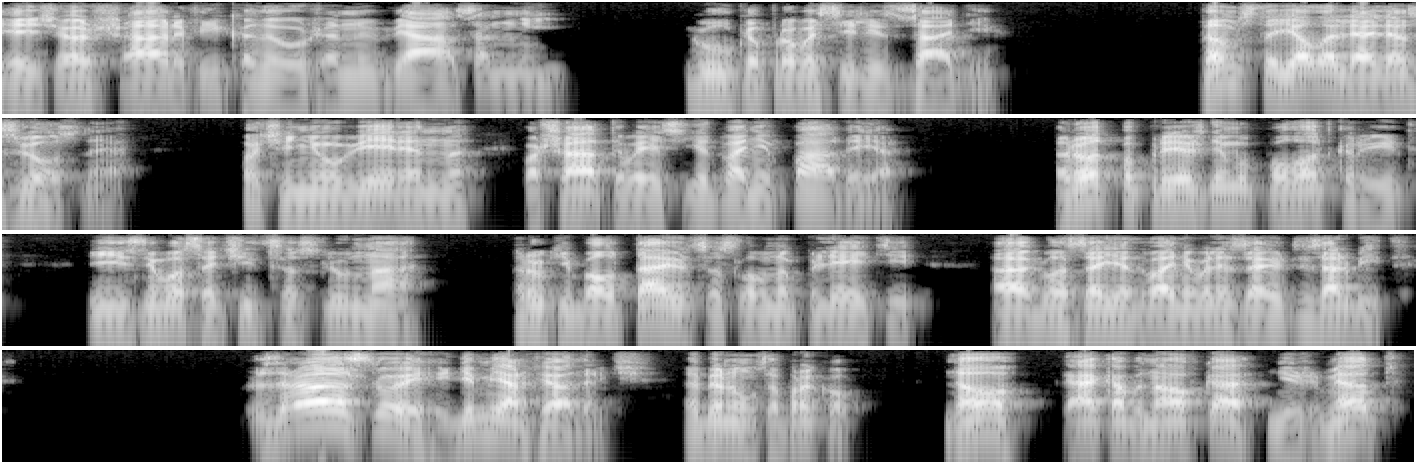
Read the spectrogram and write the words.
Еще шарфик нужен вязаный. Гулко провосили сзади. Там стояла ляля звездная, очень неуверенно, пошатываясь, едва не падая. Рот по-прежнему полуоткрыт, и из него сочится слюна. Руки болтаются, словно плети, а глаза едва не вылезают из орбит. — Здравствуй, Демьян Федорович! — обернулся Прокоп. — Ну, как обновка, не жмет? —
